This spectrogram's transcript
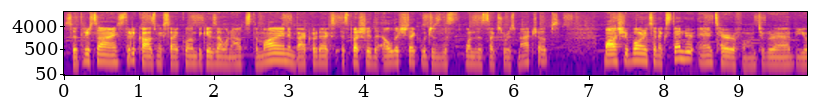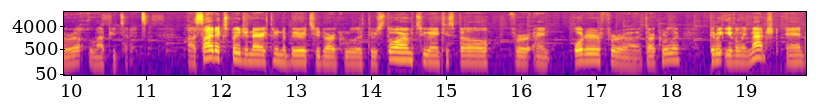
So three signs, three Cosmic Cyclone because I want outs to mine and back row decks, especially the Eldritch deck, which is this one of the sex worst matchups. Monster Born is an extender, and Terraform to grab your Laputite. Uh, side X spray generic 3 Nibiru, 2 Dark Ruler, 3 Storm, 2 Anti Spell for an order for uh, Dark Ruler, 3 Evenly Matched, and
